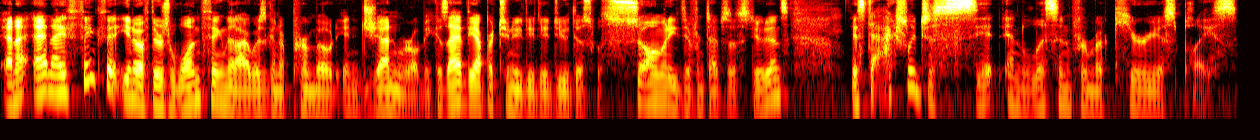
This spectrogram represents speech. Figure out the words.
and I, and I think that you know, if there's one thing that I was going to promote in general, because I have the opportunity to do this with so many different types of students, is to actually just sit and listen from a curious place,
